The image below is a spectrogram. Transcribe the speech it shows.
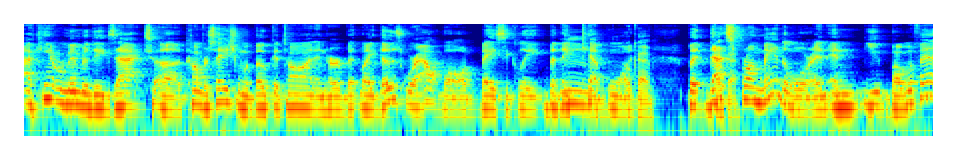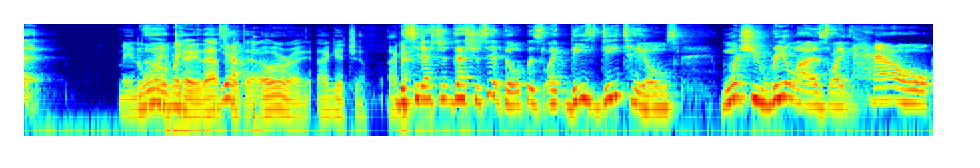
I can't remember the exact uh, conversation with Bo Katan and her, but like those were outlawed basically, but they kept one. okay. but that's Okay. from Mandalore and, and you Boba Fett, Mandalorian. like, Okay, that's yeah. what that. All right, I get you. I But see, you. that's just, that's just it, Philip. It's like these details. Once you realize like how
